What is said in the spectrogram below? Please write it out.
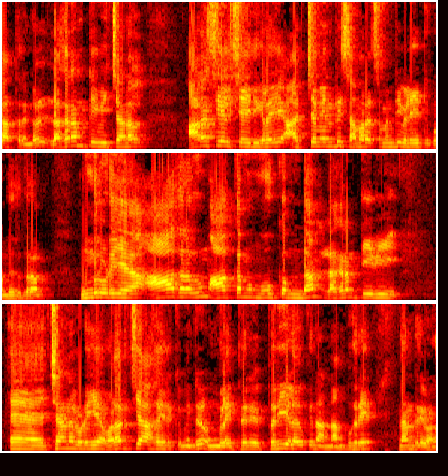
காத்திருங்கள். லகரம் டிவி சேனல் அரசியல் செய்திகளை அச்சமின்றி சமரசமின்றி வெளியிட்டுக் கொண்டிருக்கிறோம். உங்களுடைய ஆதரவும் ஆக்கமும் ஊக்கமும் தான் லகரம் டிவி சேனலுடைய வளர்ச்சியாக இருக்கும் என்று உங்களை பெரு பெரிய அளவுக்கு நான் நம்புகிறேன். நன்றி வணக்கம்.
